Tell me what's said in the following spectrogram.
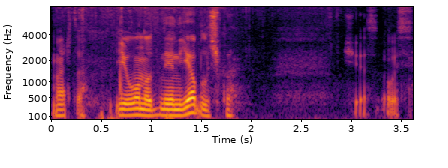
Мертве. І он один яблучко. Зараз ось.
